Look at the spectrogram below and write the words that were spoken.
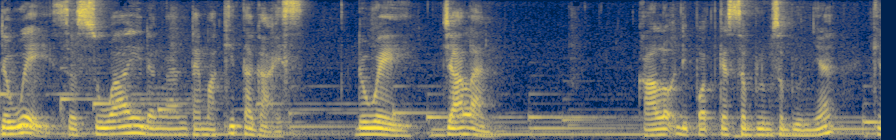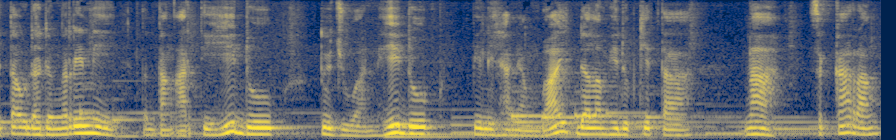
the way sesuai dengan tema kita guys. The way, jalan. Kalau di podcast sebelum-sebelumnya kita udah dengerin nih tentang arti hidup, tujuan hidup, pilihan yang baik dalam hidup kita. Nah, sekarang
